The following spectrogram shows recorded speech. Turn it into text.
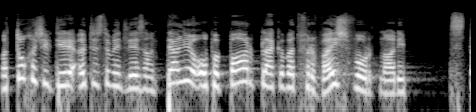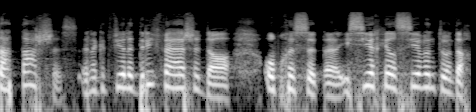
Maar tog as jy deur die Ou Testament lees, dan tel jy op 'n paar plekke wat verwys word na die stad Tarsus. En ek het vir julle drie verse daar opgesit. Uh, Esegiel 27.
